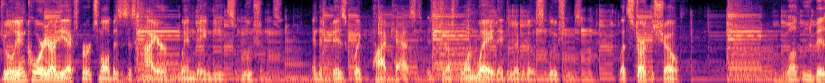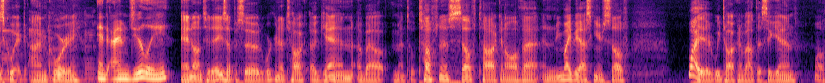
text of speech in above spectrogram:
Julie and Corey are the experts small businesses hire when they need solutions. And the Biz Quick podcast is just one way they deliver those solutions. Let's start the show. Welcome to BizQuick. I'm Corey. And I'm Julie. And on today's episode, we're going to talk again about mental toughness, self talk, and all of that. And you might be asking yourself, why are we talking about this again? Well,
